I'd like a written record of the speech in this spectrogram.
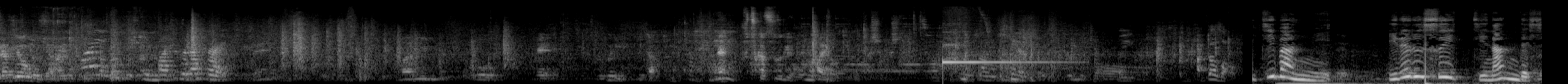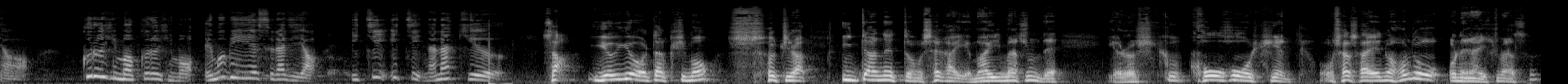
待ちください。ね、2日続けてはい。お決めいたしましたどうぞ1番に入れるスイッチなんでしょう。来る日も来る日も MBS ラジオ1179さあいよいよ私もそちらインターネットの世界へ参りますんでよろしく広報支援お支えのほどお願いします。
